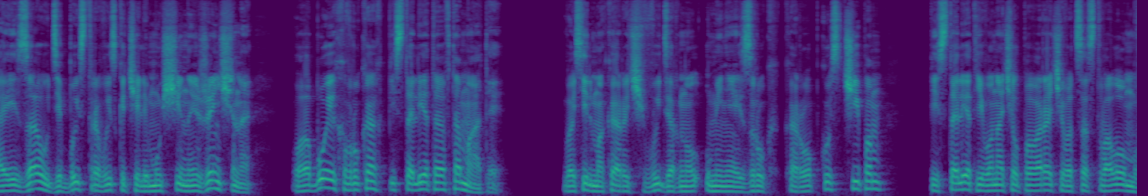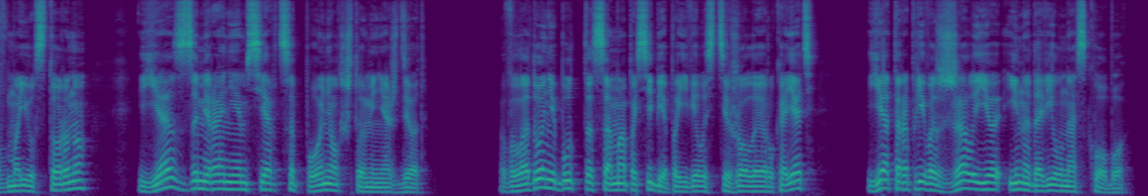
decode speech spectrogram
А из Ауди быстро выскочили мужчина и женщина, у обоих в руках пистолеты-автоматы. Василий Макарыч выдернул у меня из рук коробку с чипом, пистолет его начал поворачиваться стволом в мою сторону, я с замиранием сердца понял, что меня ждет. В ладони будто сама по себе появилась тяжелая рукоять, я торопливо сжал ее и надавил на скобу.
